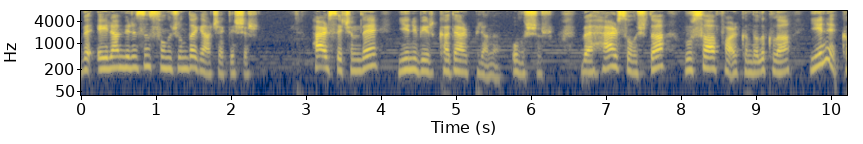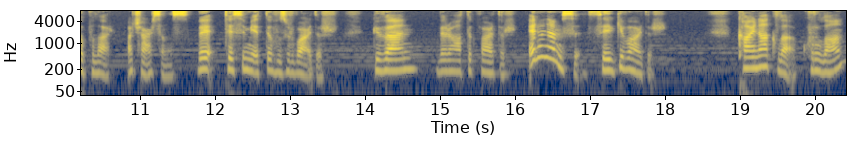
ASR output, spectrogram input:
ve eylemlerinizin sonucunda gerçekleşir. Her seçimde yeni bir kader planı oluşur ve her sonuçta ruhsal farkındalıkla yeni kapılar açarsınız ve teslimiyette huzur vardır. Güven ve rahatlık vardır. En önemlisi sevgi vardır. Kaynakla kurulan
